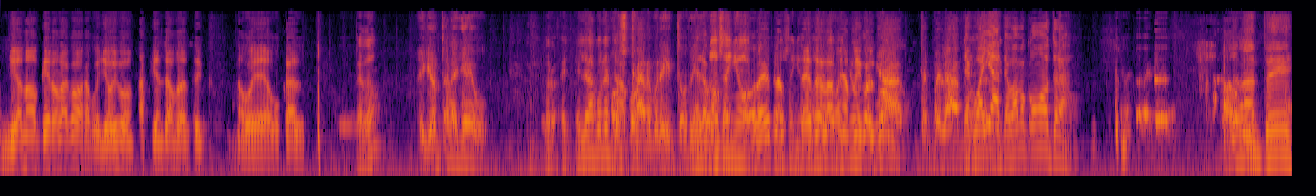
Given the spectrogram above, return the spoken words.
Yo no quiero la gorra, porque yo vivo aquí en San Francisco. No voy a buscarla. ¿Perdón? "Y Yo te la llevo. Pero él, él le va a contestar. Oscar Brito. dijo. No, señor. Esa, No, señor. es la No, mi amigo Ya, Alfonso. te pelaste. Te guayaste, vamos con otra. Adelante.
